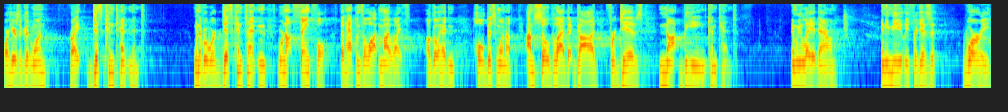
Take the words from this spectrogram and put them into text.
Or here's a good one, right? Discontentment. Whenever we're discontent and we're not thankful, that happens a lot in my life. I'll go ahead and hold this one up. I'm so glad that God forgives not being content. And we lay it down and immediately forgives it. Worry,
